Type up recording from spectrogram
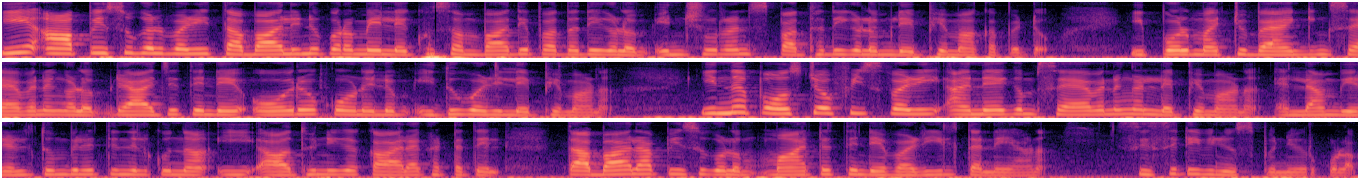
ഈ ആപ്പീസുകൾ വഴി തപാലിനു പുറമെ ലഘുസമ്പാദ്യ പദ്ധതികളും ഇൻഷുറൻസ് പദ്ധതികളും ലഭ്യമാക്കപ്പെട്ടു. ഇപ്പോൾ മറ്റു ബാങ്കിംഗ് സേവനങ്ങളും രാജ്യത്തിന്റെ ഓരോ കോണിലും ഇതുവഴി ലഭ്യമാണ്. ഇന്ന് പോസ്റ്റ് ഓഫീസ് വഴി അനേകം സേവനങ്ങൾ ലഭ്യമാണ്. എല്ലാം വിരൽത്തുമ്പിലെത്തി നിൽക്കുന്ന ഈ ആധുനിക കാലഘട്ടത്തിൽ തപാലാപ്പീസുകളും മാറ്റത്തിന്റെ വഴിയിൽ തന്നെയാണ്. സിസിടിവി ന്യൂസ് പുന്നൂർകുളം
